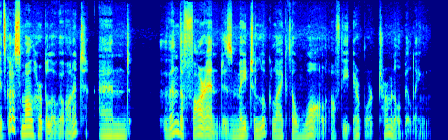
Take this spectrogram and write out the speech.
It's got a small Herpa logo on it, and then the far end is made to look like the wall of the airport terminal building,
